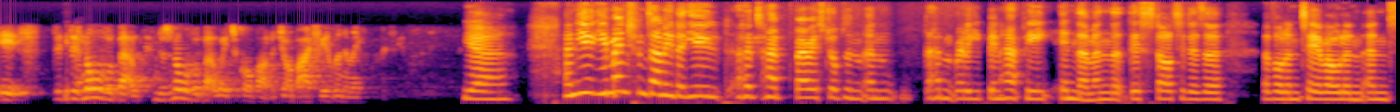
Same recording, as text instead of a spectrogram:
It's there's no other better there's no other better way to go about the job. I feel anyway. Yeah. And you, you mentioned, Danny, that you had had various jobs and, and hadn't really been happy in them, and that this started as a, a volunteer role and, and,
